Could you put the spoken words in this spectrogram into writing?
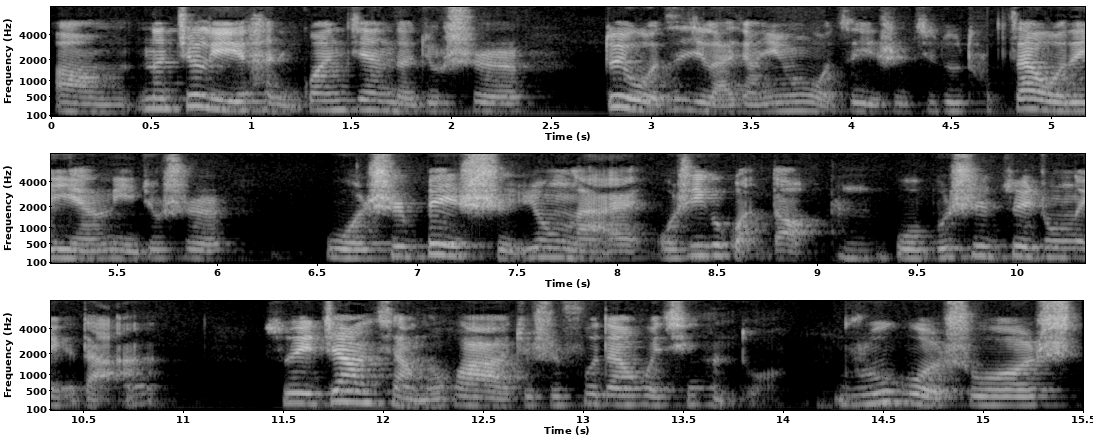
嗯，那这里很关键的就是对我自己来讲，因为我自己是基督徒，在我的眼里就是我是被使用来，我是一个管道，嗯我不是最终的一个答案，所以这样想的话，就是负担会轻很多。如果说是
